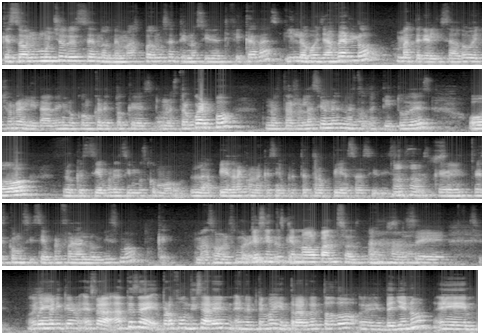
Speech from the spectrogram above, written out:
que son muchas veces en donde más podemos sentirnos identificadas y luego ya verlo materializado, hecho realidad en lo concreto que es nuestro cuerpo, nuestras relaciones, nuestras actitudes o lo que siempre decimos como la piedra con la que siempre te tropiezas y dices es que es como si siempre fuera lo mismo, que más o menos por que sientes que no avanzas, ¿no? sí. Oye, espera, antes de profundizar en, en, el tema y entrar de todo eh, de lleno, eh,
